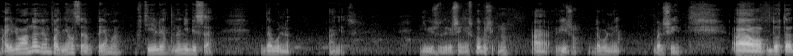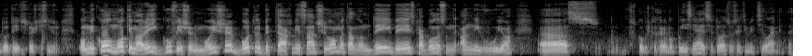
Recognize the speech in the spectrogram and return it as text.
А Илюанове он поднялся прямо в теле на небеса. Довольно... А, нет. Не вижу завершения скобочек, но... А, вижу. Довольно большие. А, до, до третьей строчки снизу. У Микол Моки Марей Гуфишер Мойше Ботл Бетахли Сад Шиома Талном Дей Бейс Каболас Аннивуя. А, в скобочках Рэба поясняет ситуацию с этими телами. Да?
